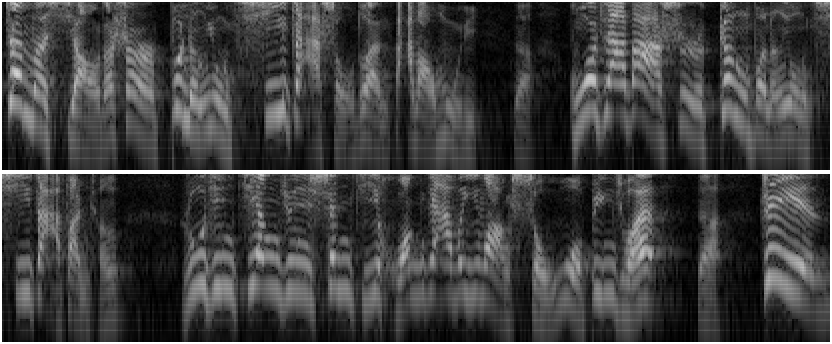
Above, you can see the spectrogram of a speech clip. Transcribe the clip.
这么小的事儿，不能用欺诈手段达到目的啊。国家大事更不能用欺诈办成。”如今将军身及皇家威望，手握兵权，啊，这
